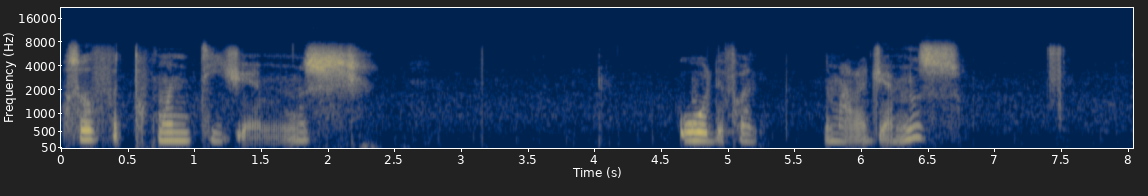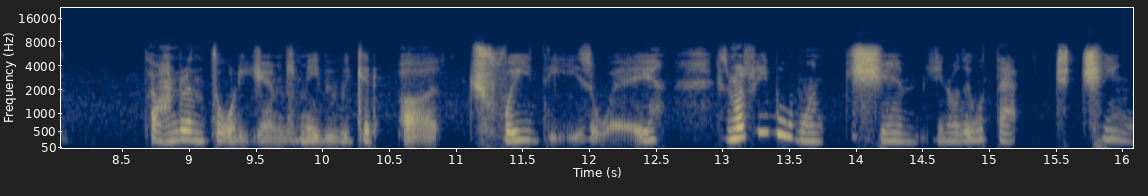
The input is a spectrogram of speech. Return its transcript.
also for 20 gems or different amount of gems. 130 gems, maybe we could uh trade these away. Because most people want gems, you know, they want that ching.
